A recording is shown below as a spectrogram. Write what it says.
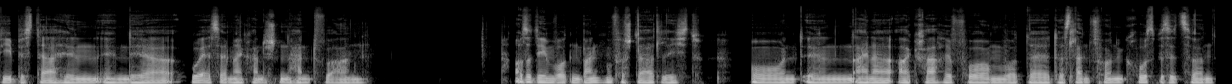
die bis dahin in der US-amerikanischen Hand waren. Außerdem wurden Banken verstaatlicht und in einer Agrarreform wurde das Land von Großbesitzern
